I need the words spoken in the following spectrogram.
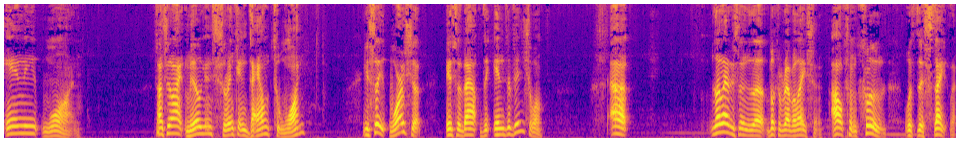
anyone. Something like millions shrinking down to one. You see, worship is about the individual. Uh, the letters in the book of Revelation all conclude with this statement.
